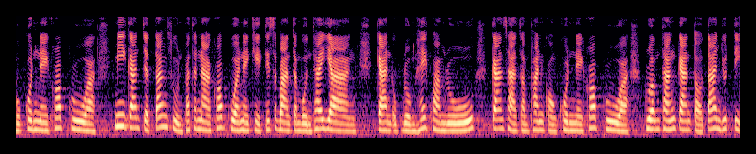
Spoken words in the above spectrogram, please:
บุคคลในครอบครัว มีการจัดตั้งศูนย์พัฒนาครอบครัวในเขตเทศบาลตำบลท่ายาง การอบรมให้ความรู้ การสานสัมพันธ์ของคนในครอบครัว รวมทั้งการต่อต้านยุติ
